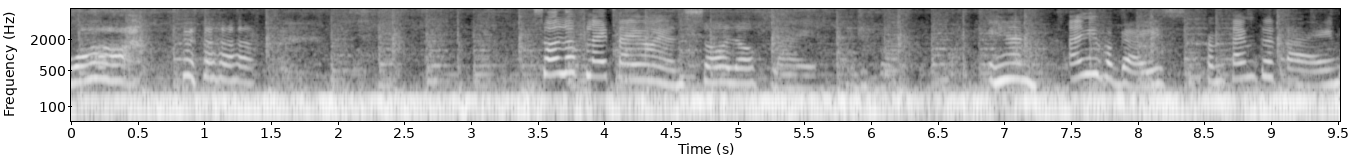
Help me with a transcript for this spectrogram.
Wow! Solo flight tayo ngayon. Solo flight. Ayan. Ano ba guys? From time to time,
